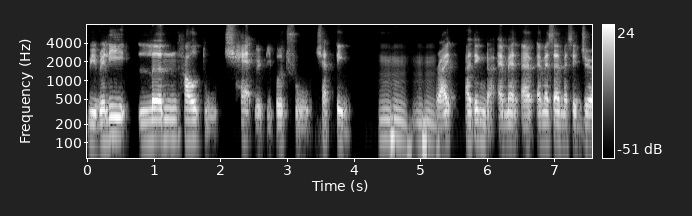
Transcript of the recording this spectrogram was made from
we really learn how to chat with people through chatting Mm-hmm, mm-hmm. right i think the MS, uh, msn messenger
